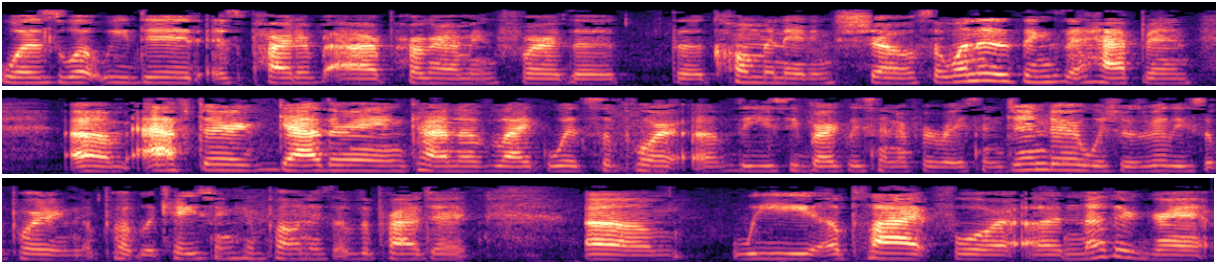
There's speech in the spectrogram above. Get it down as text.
was what we did as part of our programming for the the culminating show. So one of the things that happened um, after gathering, kind of like with support of the UC Berkeley Center for Race and Gender, which was really supporting the publication components of the project. Um, we applied for another grant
